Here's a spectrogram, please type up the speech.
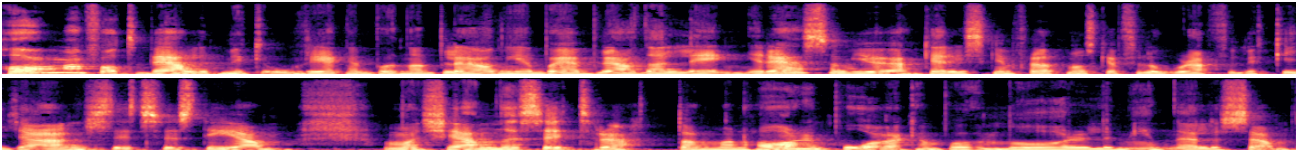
har man fått väldigt mycket oregelbundna blödningar, börjar blöda längre som ju ökar risken för att man ska förlora för mycket järn i sitt system, om man känner sig trött, om man har en påverkan på humör eller minne eller sömn,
